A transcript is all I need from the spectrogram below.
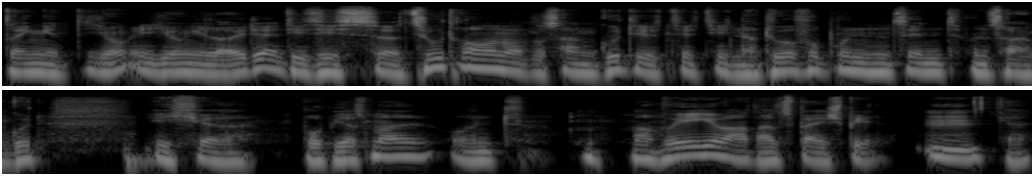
dringend junge Leute, die sich äh, zutrauen oder sagen, gut, die, die naturverbunden sind und sagen, gut, ich äh, probier's mal und mach Wegewart als Beispiel. Mhm. Ja.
